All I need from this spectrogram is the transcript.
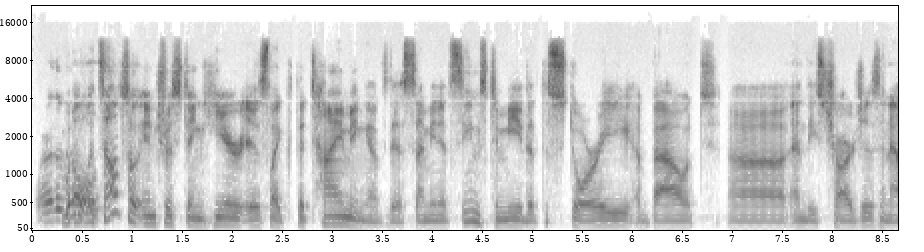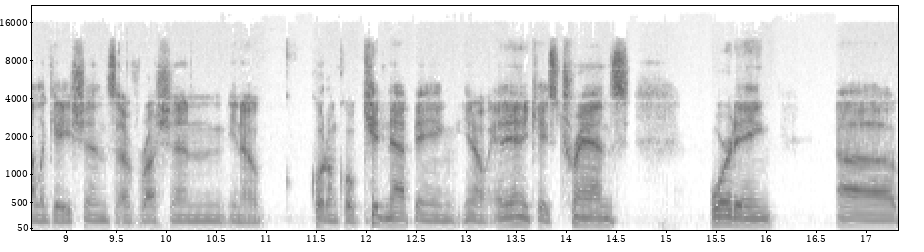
What are the well, what's also interesting here is like the timing of this. I mean, it seems to me that the story about uh, and these charges and allegations of Russian, you know, quote unquote kidnapping, you know, in any case, transporting uh,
